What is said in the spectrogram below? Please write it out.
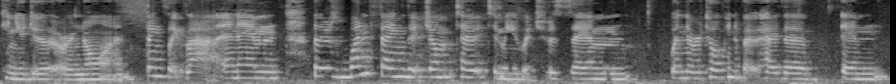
can you do it or not and things like that. And um, but there's one thing that jumped out to me, which was um, when they were talking about how the um,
